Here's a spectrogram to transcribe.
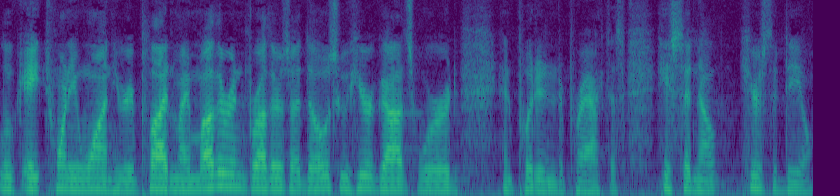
Luke 8:21 he replied my mother and brothers are those who hear God's word and put it into practice. He said now here's the deal.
